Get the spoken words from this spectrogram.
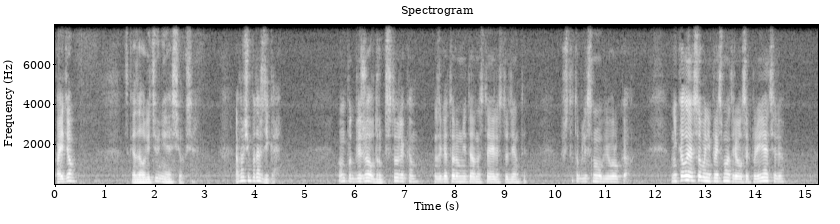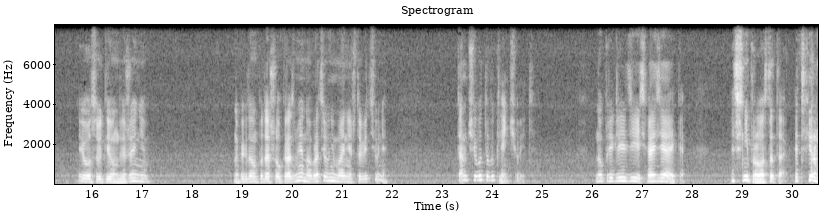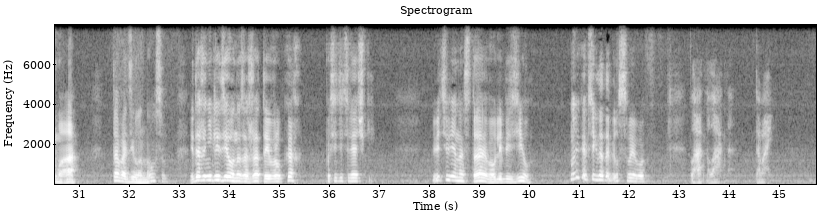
пойдем», — сказал Витюня и осекся. «А впрочем, подожди-ка». Он подбежал вдруг к столикам, за которым недавно стояли студенты. Что-то блеснуло в его руках. Николай особо не присматривался к приятелю, его суетливым движением. Но когда он подошел к размену, обратил внимание, что Витюня там чего-то выклянчивает. Ну приглядись, хозяйка. Это ж не просто так, это фирма. Та водила носом и даже не глядела на зажатые в руках посетителя очки. Витюня настаивал, лебезил. Ну и, как всегда, добился своего. Ладно, ладно, давай.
